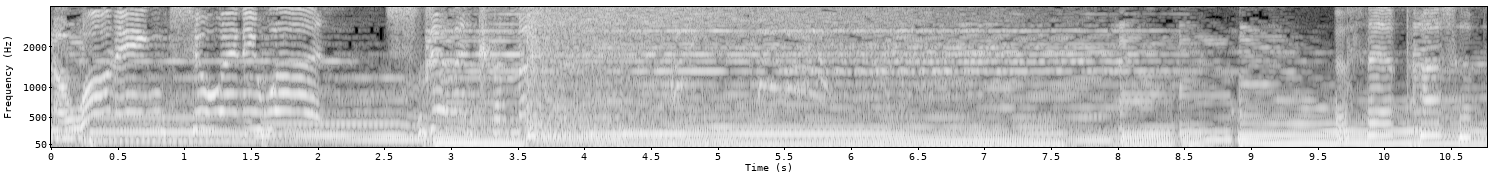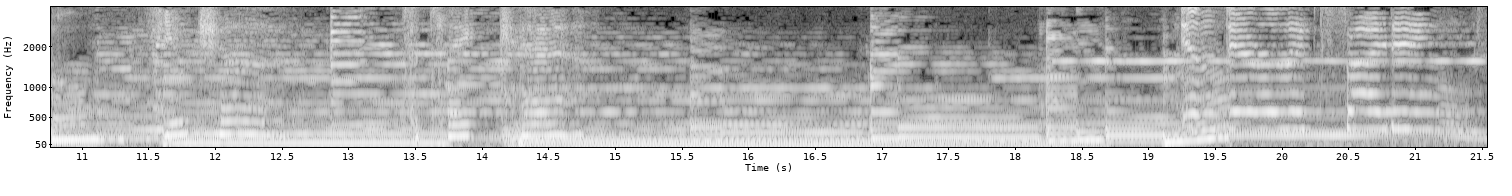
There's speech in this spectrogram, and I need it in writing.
A warning. To anyone still in command. Of their possible future to take care. In derelict sidings,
